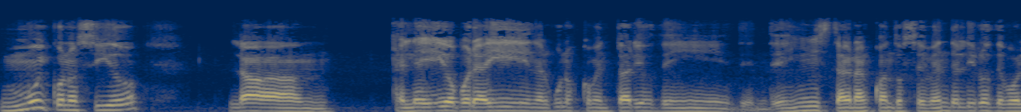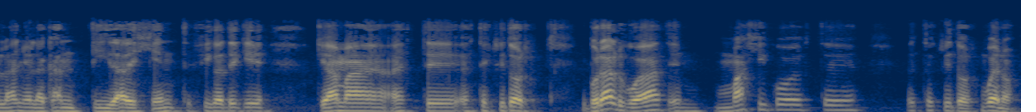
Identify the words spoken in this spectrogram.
muy conocido. La, he leído por ahí en algunos comentarios de, de- Instagram cuando se venden libros de Bolaño la cantidad de gente, fíjate que, que ama a este, a este escritor. Por algo, ¿ah? Es mágico este, este escritor. Bueno,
